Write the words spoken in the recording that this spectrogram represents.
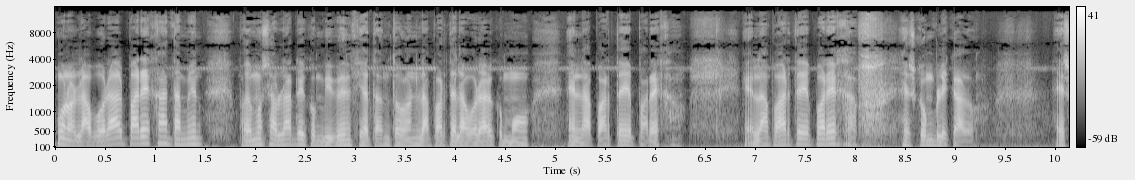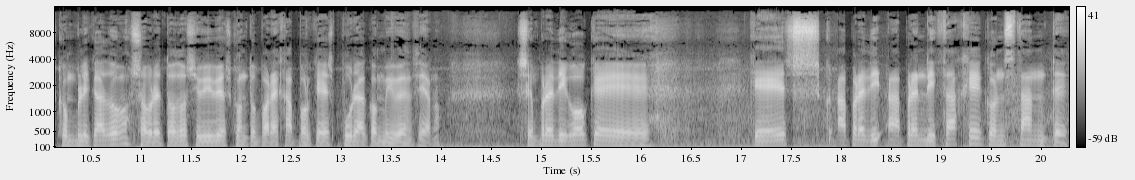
bueno, laboral, pareja, también podemos hablar de convivencia, tanto en la parte laboral como en la parte de pareja. En la parte de pareja es complicado es complicado, sobre todo si vives con tu pareja porque es pura convivencia, ¿no? Siempre digo que, que es aprendizaje constante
